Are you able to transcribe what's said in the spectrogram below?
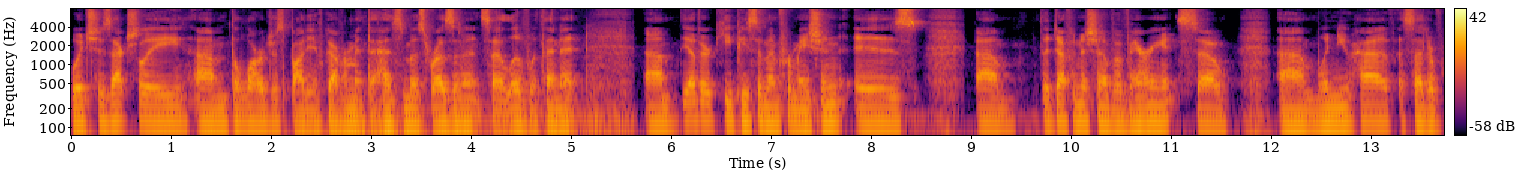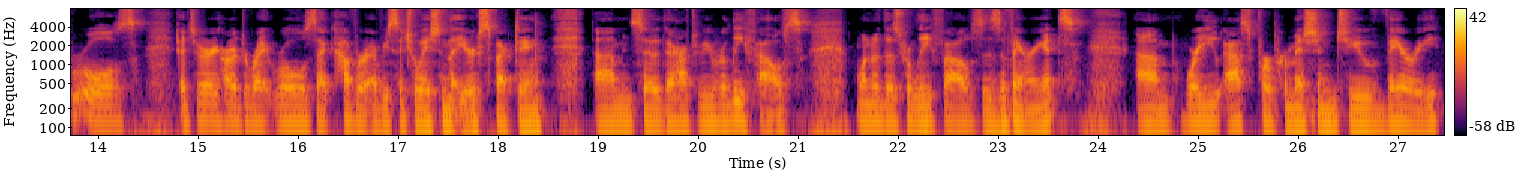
which is actually um, the largest body of government that has the most residents that live within it. Um, the other key piece of information is um, the definition of a variance. So, um, when you have a set of rules, it's very hard to write rules that cover every situation that you're expecting. Um, and so, there have to be relief valves. One of those relief valves is a variance, um, where you ask for permission to vary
